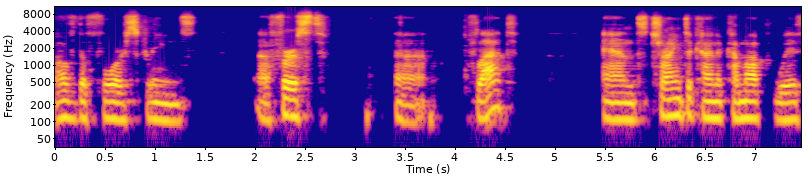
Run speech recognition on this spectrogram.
of the four screens. Uh, first, uh, flat, and trying to kind of come up with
